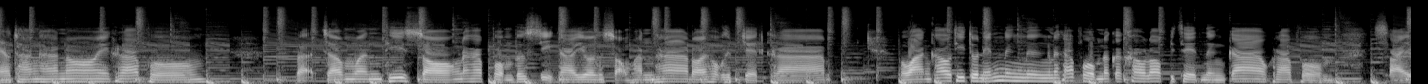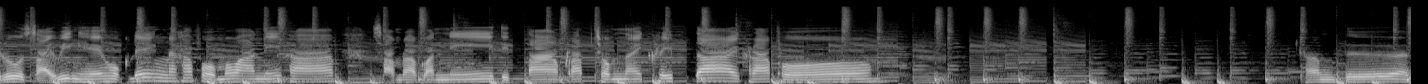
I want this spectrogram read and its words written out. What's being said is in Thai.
แนวทางฮานอยครับผม ประจำวันที่ 2 นะครับ ผมพฤศจิกายน 2567 ครับเมื่อวานเข้าที่ตัวเน้น 1-1 นะครับผมแล้วก็เข้ารอบพิเศษ 19 ครับผมสายรูดสายวิ่งเฮ6เด้งนะครับผมเมื่อวานนี้ครับสำหรับวันนี้ติดตามรับชมในคลิปได้ครับผมคำเตือน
